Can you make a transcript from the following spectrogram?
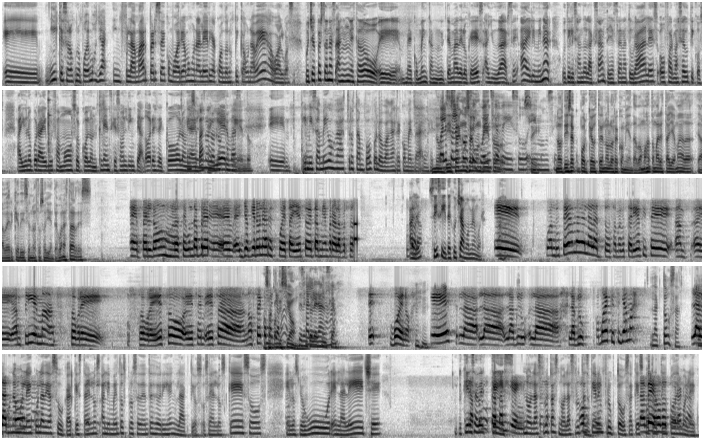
eh, y que se nos, nos podemos ya inflamar per se, como haríamos una alergia cuando nos pica una abeja o algo así. Muchas personas han estado, eh, me comentan el tema de lo que es ayudarse a eliminar utilizando laxantes, ya sean naturales o farmacéuticos. Hay uno por ahí muy famoso, Colon Cleanse, que son limpiadores de colon, Eso base no a lo hierbas. recomiendo. Eh, Y mis amigos gastros tampoco lo van a recomendar. Nos ¿Cuáles son las consecuencias segundito- de eso, sí, eh? Nos dice por qué usted no lo recomienda. Vamos a tomar esta llamada a ver qué dicen nuestros oyentes. Buenas tardes. Eh, perdón, la segunda, pre- yo quiero una respuesta y esto es también para la persona. ¿aló? Sí, sí, te escuchamos, mi amor. Eh, cuando usted habla de la lactosa, me gustaría que usted am- eh, amplíe más sobre sobre eso, ese, esa, no sé cómo Esa condición. De la intolerancia. Eh, bueno, ¿qué es la la la, glu- la, la glu- ¿Cómo es que se llama? Lactosa. La es lactosa. una molécula de azúcar que está en los alimentos procedentes de origen lácteos, o sea, en los quesos, en los yogur, en la leche. ¿Tú quieres La saber qué es? No, las frutas no, las frutas tienen fructosa, que es La otro dejo, tipo doctora, de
